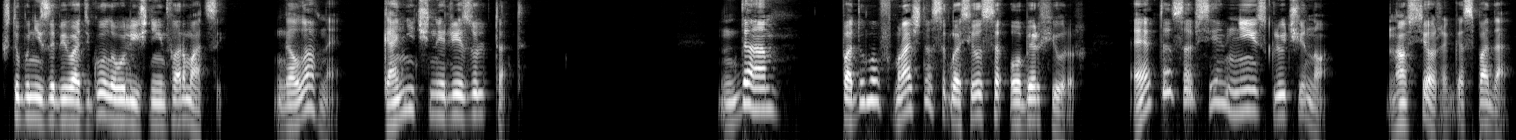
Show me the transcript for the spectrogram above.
чтобы не забивать голову лишней информацией. Главное – конечный результат. Да, подумав, мрачно согласился оберфюрер. Это совсем не исключено. Но все же, господа,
